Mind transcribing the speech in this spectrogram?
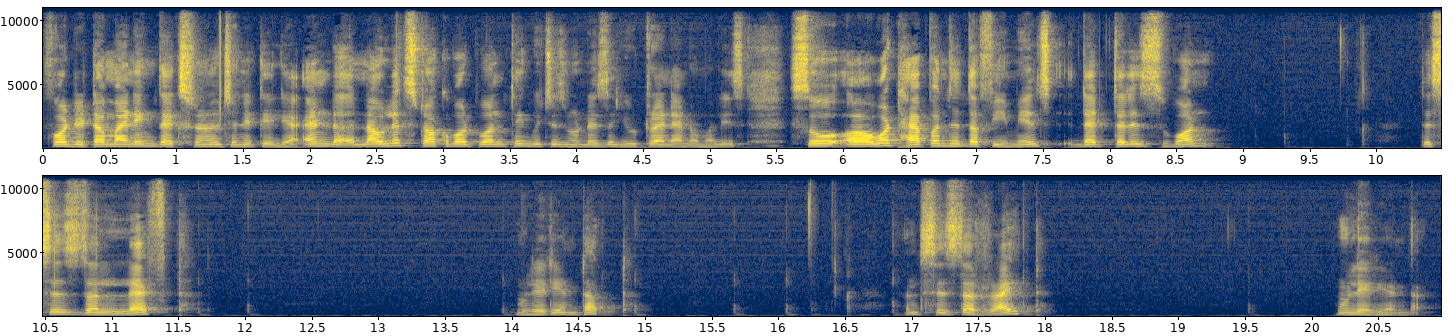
for determining the external genitalia. And uh, now let's talk about one thing which is known as the uterine anomalies. So uh, what happens in the females? That there is one this is the left Mullerian duct. And this is the right Mullerian duct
